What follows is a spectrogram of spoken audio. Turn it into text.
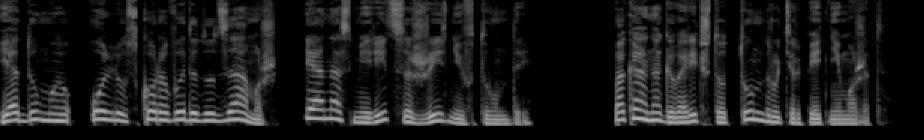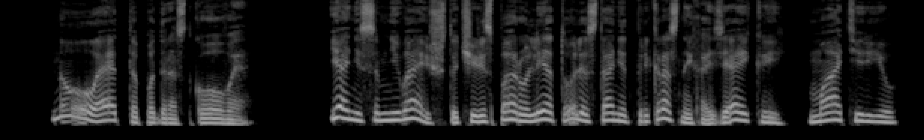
Я думаю, Олю скоро выдадут замуж, и она смирится с жизнью в тундре. Пока она говорит, что тундру терпеть не может. Ну, это подростковое. Я не сомневаюсь, что через пару лет Оля станет прекрасной хозяйкой, матерью,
